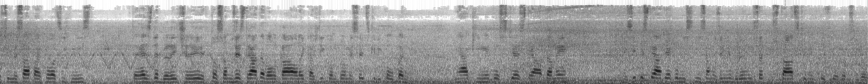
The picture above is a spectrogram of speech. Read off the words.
80 parkovacích míst, které zde byly, čili to samozřejmě ztráta velká, ale každý kompromis je vždycky vykoupen nějakými prostě ztrátami. My si ty ztráty jako místní samozřejmě budou muset ustát s těmi, kteří o to přijdou.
